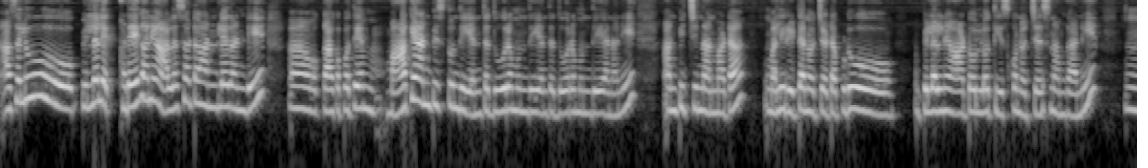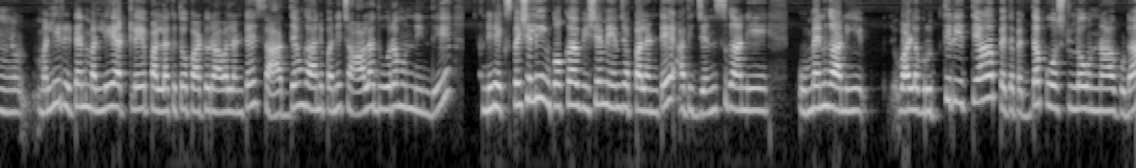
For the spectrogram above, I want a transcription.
అసలు పిల్లలు ఎక్కడే కానీ అలసట అనలేదండి. కాకపోతే మాకే అనిపిస్తుంది ఎంత దూరం ఉంది ఎంత దూరం ఉంది అని అనిపించింది అనమాట మళ్ళీ రిటర్న్ వచ్చేటప్పుడు పిల్లల్ని ఆటోల్లో తీసుకొని వచ్చేసినాం కానీ మళ్ళీ రిటర్న్ మళ్ళీ అట్లే పల్లకితో పాటు రావాలంటే సాధ్యం కాని పని చాలా దూరం ఉండింది. నేను ఎక్స్పెషలీ ఇంకొక విషయం ఏం చెప్పాలంటే అది జెంట్స్ కానీ ఉమెన్ కానీ వాళ్ళ వృత్తిరీత్యా పెద్ద పెద్ద పోస్టుల్లో ఉన్నా కూడా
